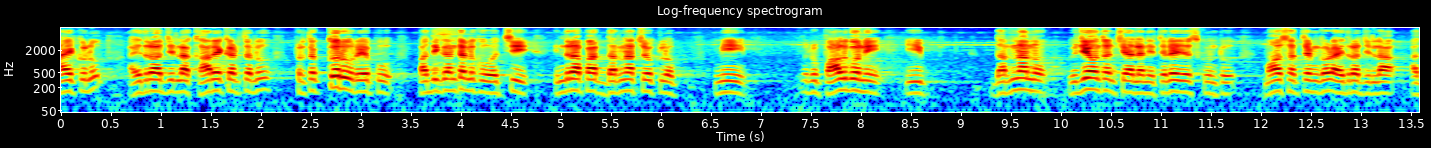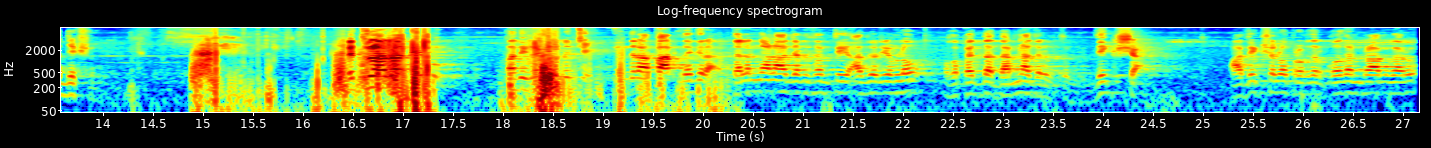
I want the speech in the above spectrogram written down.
నాయకులు హైదరాబాద్ జిల్లా కార్యకర్తలు ప్రతి ఒక్కరూ రేపు పది గంటలకు వచ్చి ఇందిరా పార్క్ ధర్నా చౌక్లో మీ మీరు పాల్గొని ఈ ధర్నాను విజయవంతం చేయాలని తెలియజేసుకుంటూ మా సత్యం గౌడ్ హైదరాబాద్ జిల్లా అధ్యక్షుడు. మిత్రులారా రేపు పది గంటల నుంచి ఇందిరా పార్క్ దగ్గర తెలంగాణ జనసమితి ఆధ్వర్యంలో ఒక పెద్ద ధర్నా జరుగుతుంది దీక్ష. ఆ దీక్షలో ప్రొఫెసర్ కోదండరామ్ గారు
